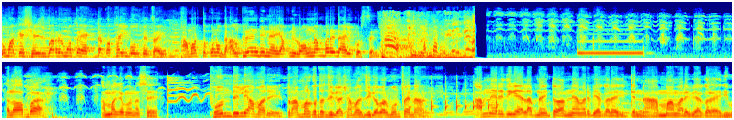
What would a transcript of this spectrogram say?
তোমাকে শেষবারের মতো একটা কথাই বলতে চাই। আমার তো কোনো গার্লফ্রেন্ডই নাই আপনি রং নাম্বারে ডায়াল করছেন। হ্যালো আব্বা আম্মা কেমন আছে? ফোন দিলে আমারে তোর আম্মার কথা জিজ্ঞাস আমার জিজ্ঞাবার মন চায় না? আপনার এদিকে লাভ নাই তো আপনি আমার বিয়া করাই দিতেন না আম্মা আমারে বিয়া করাই দিব।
